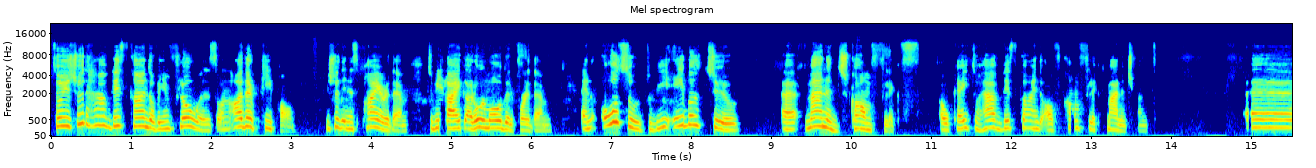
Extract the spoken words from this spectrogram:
So you should have this kind of influence on other people. You should inspire them to be like a role model for them, and also to be able to uh, manage conflicts. Okay, to have this kind of conflict management. Uh,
